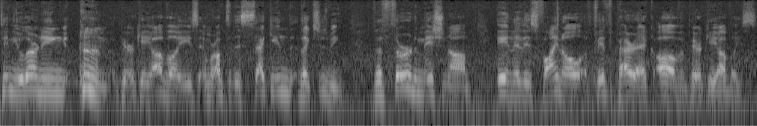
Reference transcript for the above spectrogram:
Continue learning Pirkei Avos, and we're up to the second, excuse me, the third Mishnah in this final fifth parak of Pirkei Avos.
